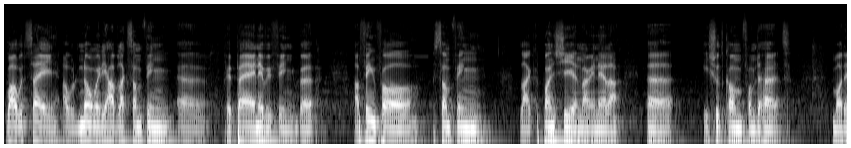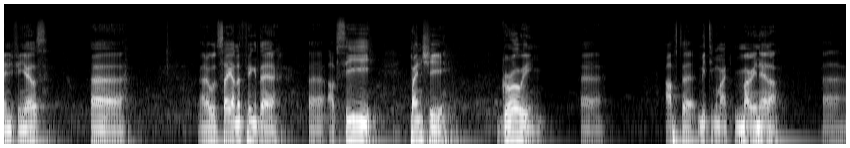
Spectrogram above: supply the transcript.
what I would say, I would normally have like something uh, prepared and everything, but I think for something like Panchy and Marinela, uh, it should come from the heart more than anything else. Uh, and I would say another thing there, uh, I've seen Panchy growing uh, after meeting Mar- Marinela uh,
